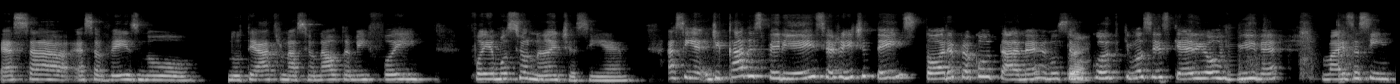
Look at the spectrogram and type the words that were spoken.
essa, essa vez no, no Teatro Nacional também foi foi emocionante, assim, é. Assim, é, de cada experiência a gente tem história para contar, né? Eu não sei é. o quanto que vocês querem ouvir, né? Mas, assim,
